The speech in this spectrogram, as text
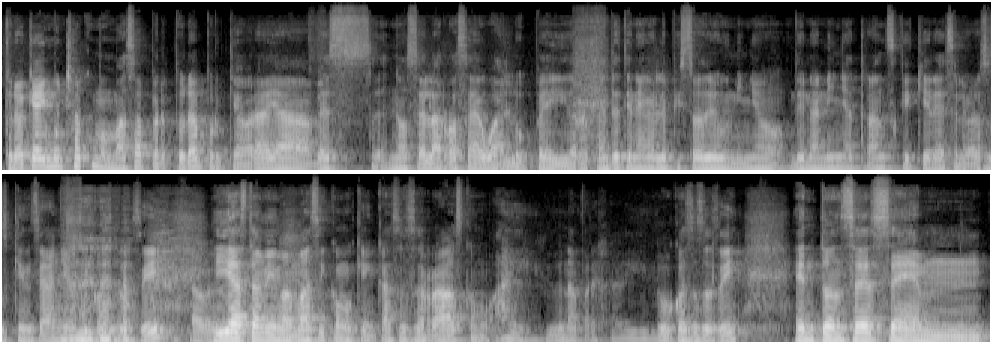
creo que hay mucha como más apertura porque ahora ya ves, no sé, la Rosa de Guadalupe y de repente tienen el episodio de un niño, de una niña trans que quiere celebrar sus 15 años y cosas así. y hasta mi mamá así como que en casos cerrados como, ay, una pareja o cosas así. Entonces, eh,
